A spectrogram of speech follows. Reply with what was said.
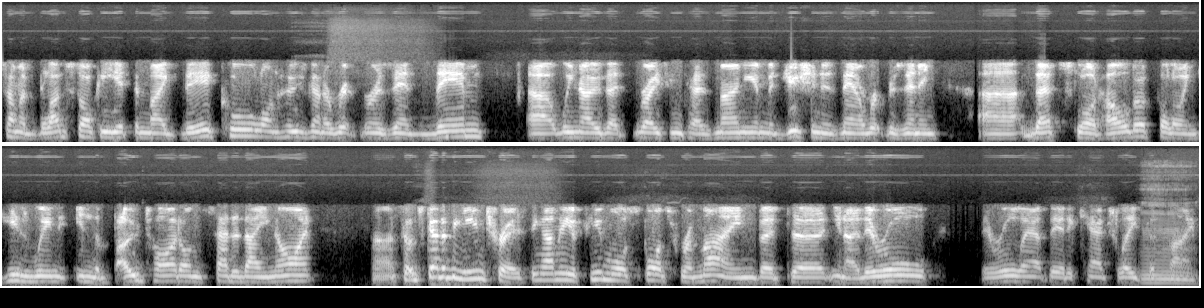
Summit Bloodstock are yet to make their call on who's going to represent them. Uh, we know that Racing Tasmania, Magician is now representing uh, that slot holder following his win in the bow tide on Saturday night. Uh, so it's going to be interesting. Only a few more spots remain, but uh, you know they're all they're all out there to catch leap to fame.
